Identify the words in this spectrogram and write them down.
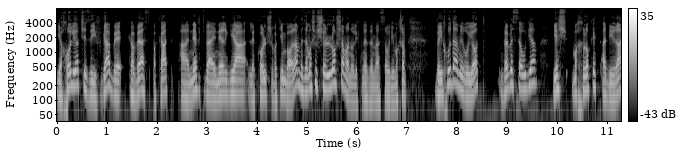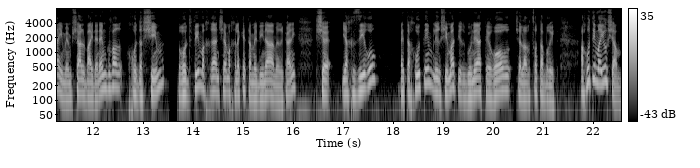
יכול להיות שזה יפגע בקווי אספקת הנפט והאנרגיה לכל שווקים בעולם, וזה משהו שלא שמענו לפני זה מהסעודים. עכשיו, באיחוד האמירויות ובסעודיה יש מחלוקת אדירה עם ממשל ביידן. הם כבר חודשים רודפים אחרי אנשי מחלקת המדינה האמריקנית, שיחזירו את החות'ים לרשימת ארגוני הטרור של ארצות הברית. החות'ים היו שם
